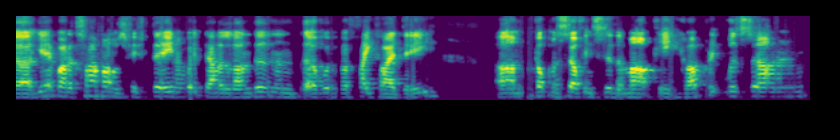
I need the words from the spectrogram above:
uh, yeah, by the time I was 15, I went down to London and uh, with a fake ID, um, got myself into the Marquee Club. But it was, um,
